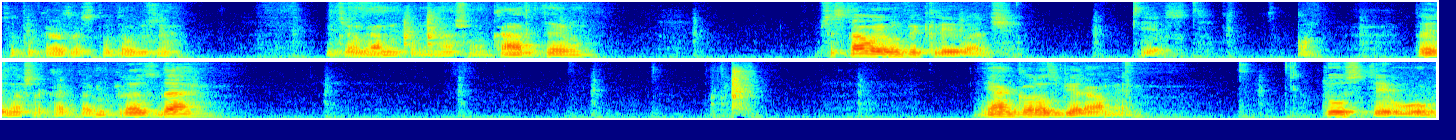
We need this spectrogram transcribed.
Chcę pokazać to dobrze. Wyciągamy tą naszą kartę. Przestało ją wykrywać. Jest. To jest nasza karta microSD. Jak go rozbieramy? Tu z tyłu,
